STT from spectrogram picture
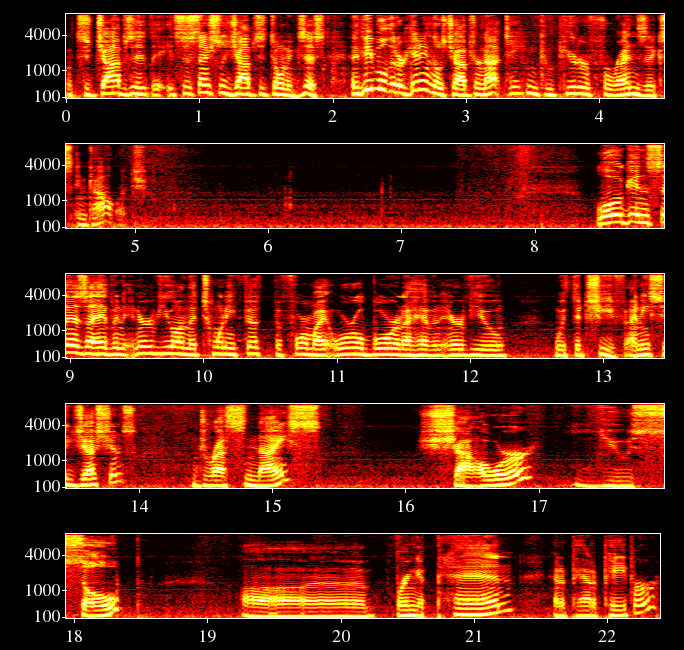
It's jobs. It's essentially jobs that don't exist, and the people that are getting those jobs are not taking computer forensics in college. Logan says, "I have an interview on the 25th before my oral board. I have an interview with the chief. Any suggestions? Dress nice, shower, use soap, uh, bring a pen, and a pad of paper.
